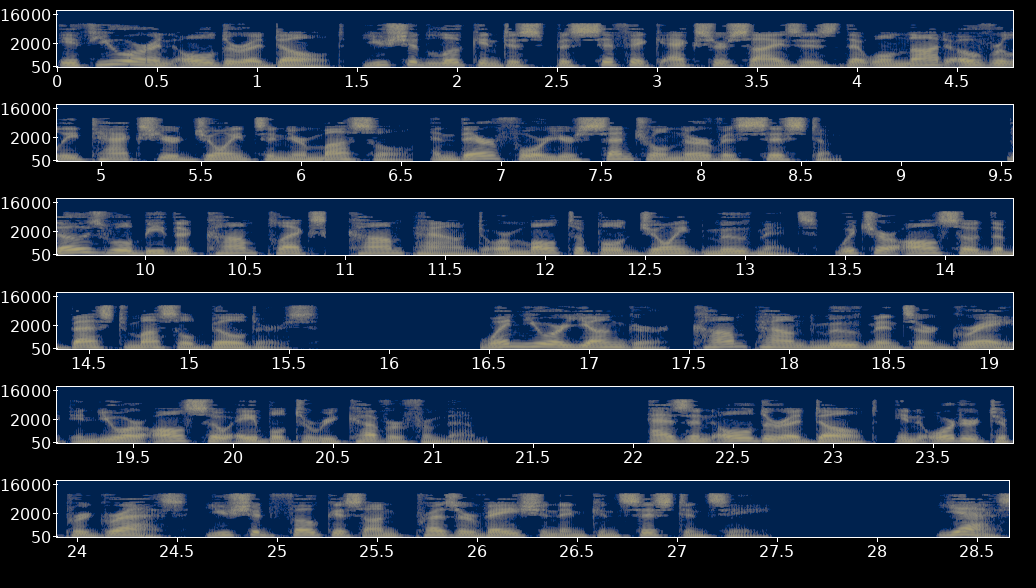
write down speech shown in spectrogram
If you are an older adult, you should look into specific exercises that will not overly tax your joints and your muscle, and therefore your central nervous system. Those will be the complex, compound or multiple joint movements, which are also the best muscle builders. When you are younger, compound movements are great and you are also able to recover from them. As an older adult, in order to progress, you should focus on preservation and consistency. Yes,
